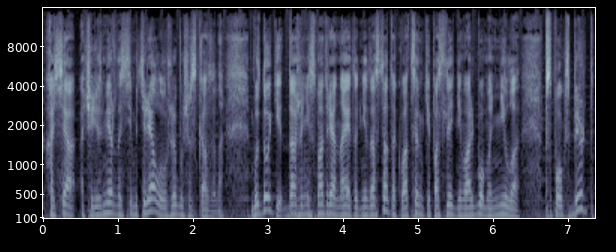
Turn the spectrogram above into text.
хотя о чрезмерности материала уже выше сказано. В итоге, даже несмотря на этот недостаток, в оценке последнего альбома Нила в Spokesbeard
